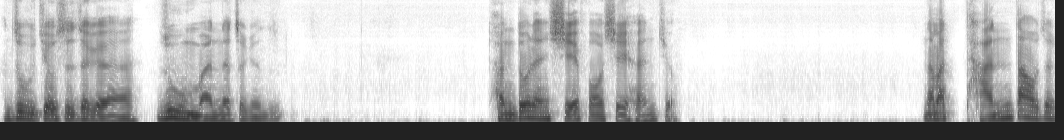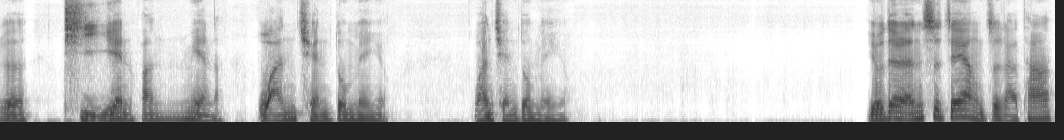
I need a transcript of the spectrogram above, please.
入就是这个入门的这个入。很多人学佛学很久。那么谈到这个体验方面呢，完全都没有，完全都没有。有的人是这样子的，他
